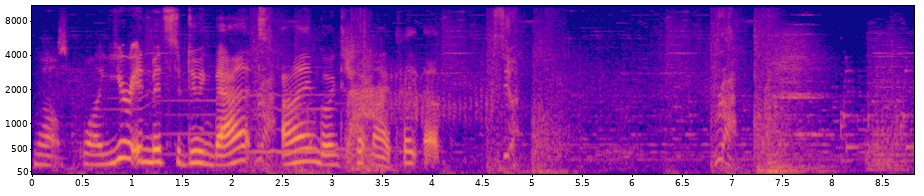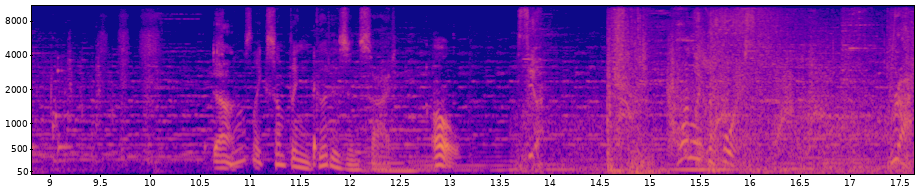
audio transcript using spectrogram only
Well, while you're in midst of doing that, I'm going to put my plate up. Done. Smells like something good is inside. Oh, One with the force. Out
